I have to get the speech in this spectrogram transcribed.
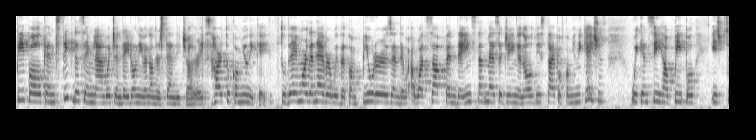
people can speak the same language and they don't even understand each other. It's hard to communicate. Today, more than ever, with the computers and the WhatsApp and the instant messaging and all these type of communications, we can see how people each,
